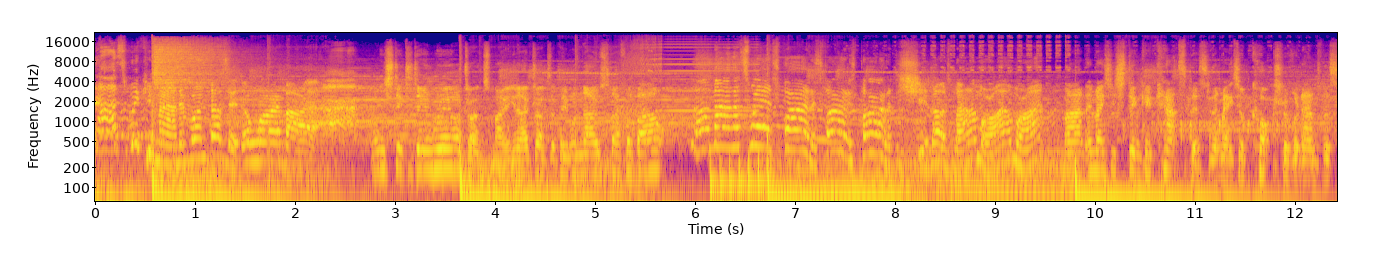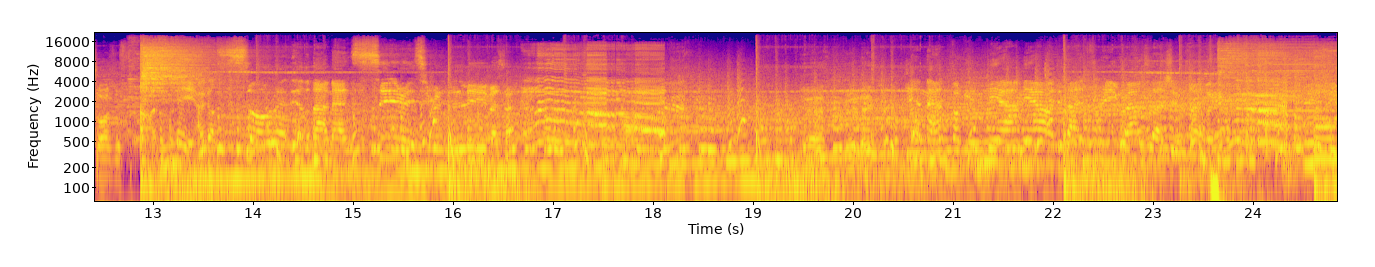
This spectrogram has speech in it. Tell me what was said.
Nah, it's wicked, man. Everyone does it. Don't worry about it. When you stick to doing real drugs, mate, you know, drugs that people know stuff about. Oh, man, I swear it's fine. It's fine. It's fine. It's shit loads, man. I'm alright. I'm alright. Man, it makes you stink of cat's piss and it makes your cock shrivel down to the size of. Oh, mate, I got so red the other night, man. Seriously, you wouldn't believe it. Yeah, really? Yeah, man, fucking meow meow. I did like three grams of that shit. It was like fucking.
